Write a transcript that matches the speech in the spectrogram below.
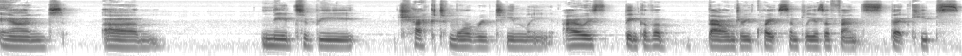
and um, need to be checked more routinely. I always think of a boundary quite simply as a fence that keeps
